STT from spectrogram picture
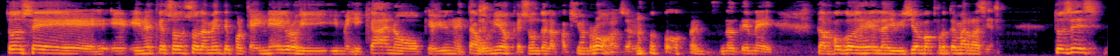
Entonces, y, no es que son solamente porque hay negros y, mexicanos que viven en Estados Unidos que son de la facción roja, o sea, no, no tiene, tampoco la división va por temas raciales. Entonces,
